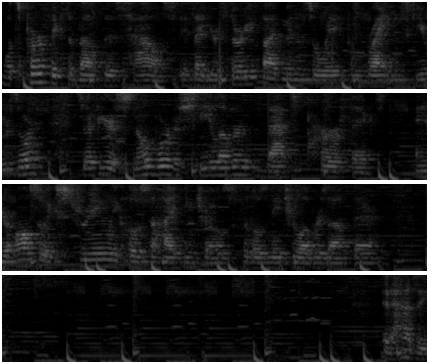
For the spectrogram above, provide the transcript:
What's perfect about this house is that you're 35 minutes away from Brighton Ski Resort, so if you're a snowboard or ski lover, that's perfect and you're also extremely close to hiking trails for those nature lovers out there. It has a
